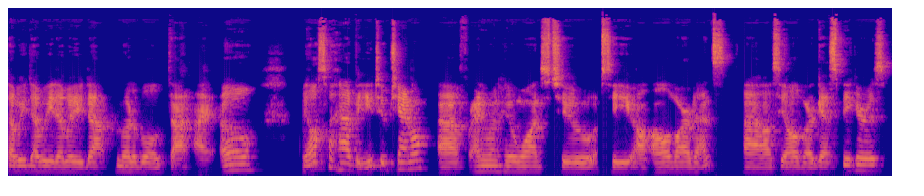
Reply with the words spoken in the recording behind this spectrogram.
www.promotable.io. We also have a YouTube channel uh, for anyone who wants to see all, of our events, uh, see all of our guest speakers.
